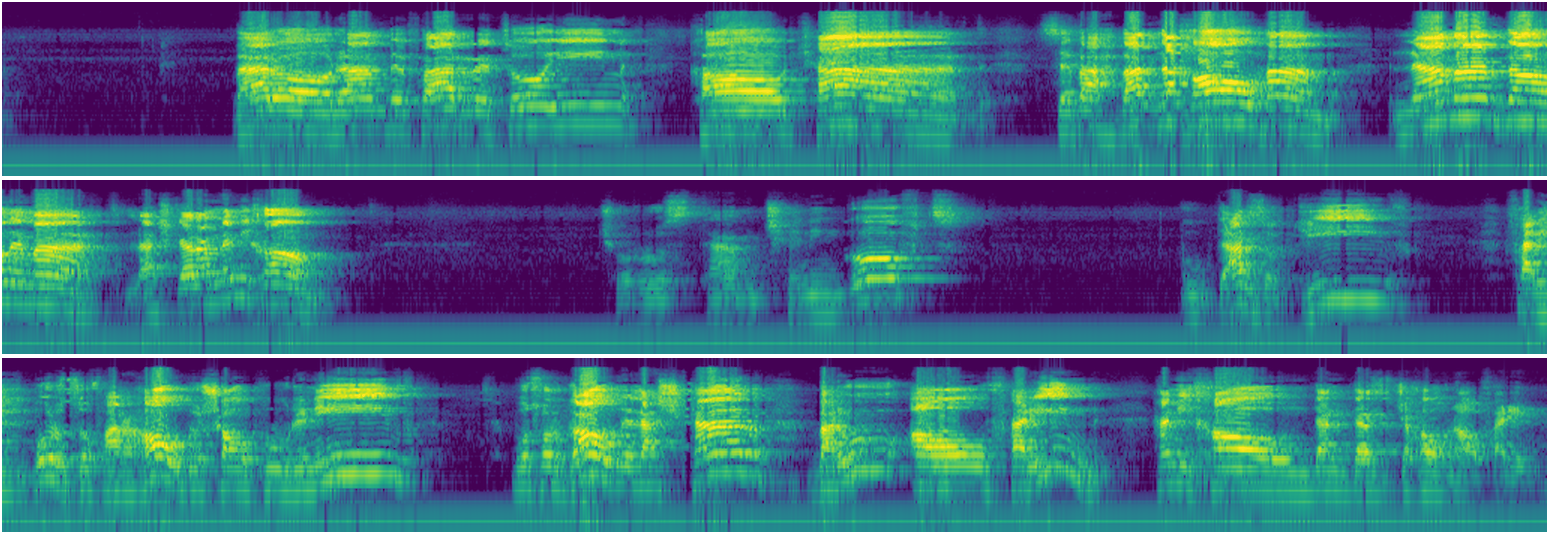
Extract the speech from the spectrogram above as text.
برارم به فر تو این کار کرد. سپه بد نخواهم. نه مردان مرد. لشکرم نمی‌خوام. چو رستم چنین گفت گودرز و گیو فریبرز و فرهاد و شاپور نیو بزرگان لشکر بر او آفرین. همی خواندند از جهان آفرین.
